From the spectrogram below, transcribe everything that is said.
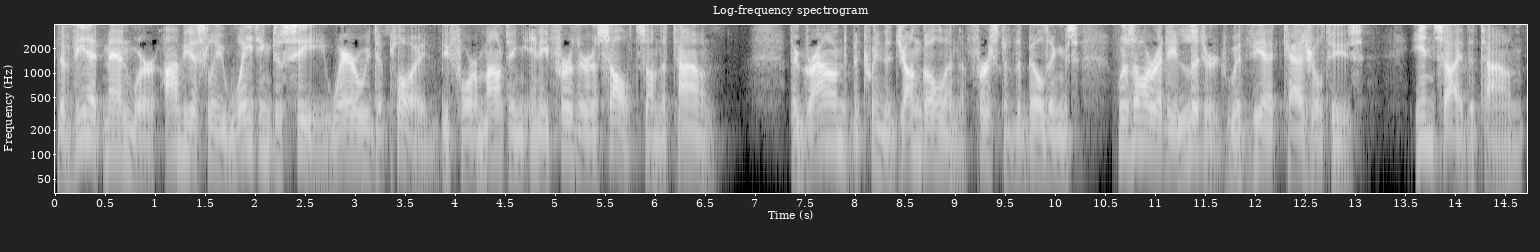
The Viet Minh were obviously waiting to see where we deployed before mounting any further assaults on the town. The ground between the jungle and the first of the buildings was already littered with Viet casualties. Inside the town,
